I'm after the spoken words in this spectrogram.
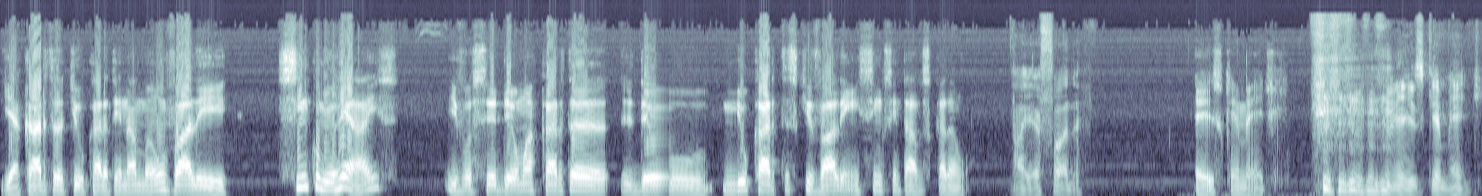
E a carta que o cara tem na mão vale 5 mil reais e você deu uma carta, deu mil cartas que valem 5 centavos cada uma. Aí é foda. É isso que é Magic. é isso que é Magic.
